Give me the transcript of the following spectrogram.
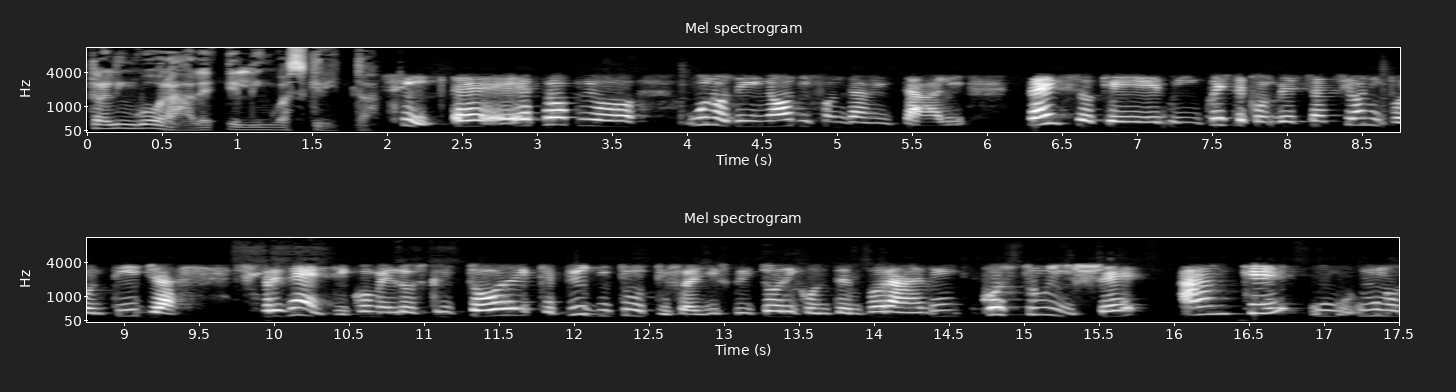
tra lingua orale e lingua scritta. Sì, è, proprio uno dei nodi fondamentali. Penso che in queste conversazioni Pontigia si presenti come lo scrittore che più di tutti fra gli scrittori contemporanei costruisce anche uno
